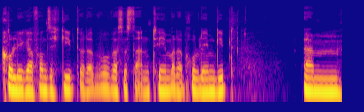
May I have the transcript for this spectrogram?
Kollega von sich gibt oder wo, was es da an Themen oder Problemen gibt. Ähm,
